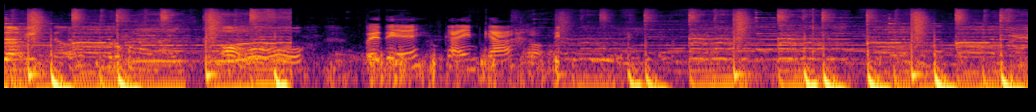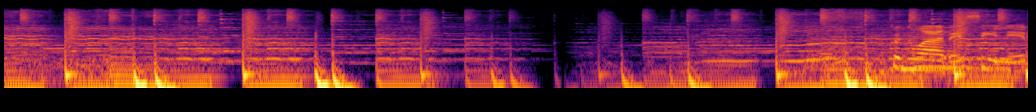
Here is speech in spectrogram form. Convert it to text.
Super lamig, no? Oo, oo, oo. Pwede eh. Kain ka? Kunwari, silip.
